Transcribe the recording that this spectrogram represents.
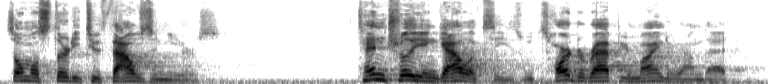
it's almost 32,000 years. 10 trillion galaxies. It's hard to wrap your mind around that.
